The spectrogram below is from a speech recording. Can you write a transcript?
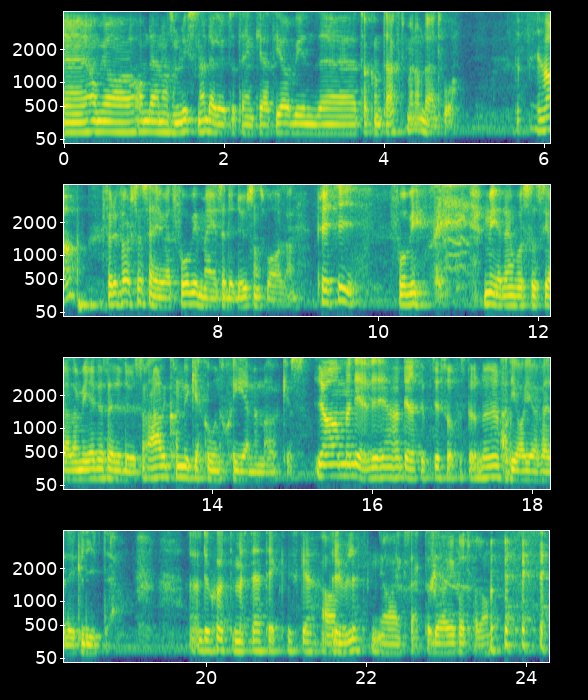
eh, om, jag, om det är någon som lyssnar där ute och tänker att jag vill eh, ta kontakt med de där två. ja, För det första säger vi att får vi mejl så är det du som svarar. precis. Får vi meddelanden på sociala medier så är det du som... All kommunikation sker med Marcus. Ja, men det, vi har delat upp det så för stunden. Att jag gör väldigt lite. Du sköter mest det här tekniska strulet. Ja, ja exakt. Och det har ju gått för dem.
